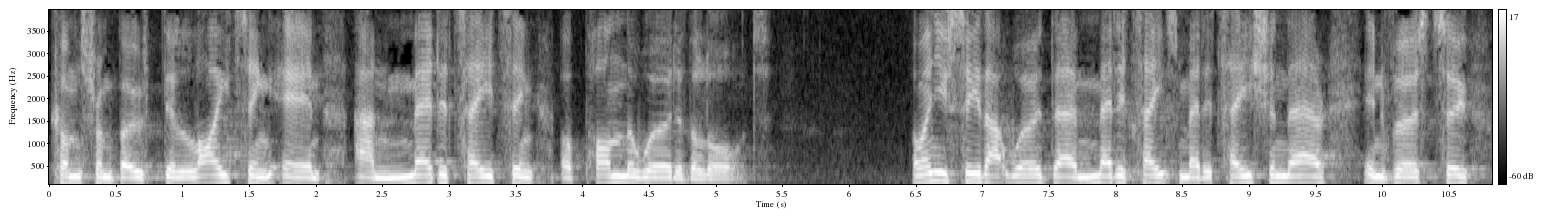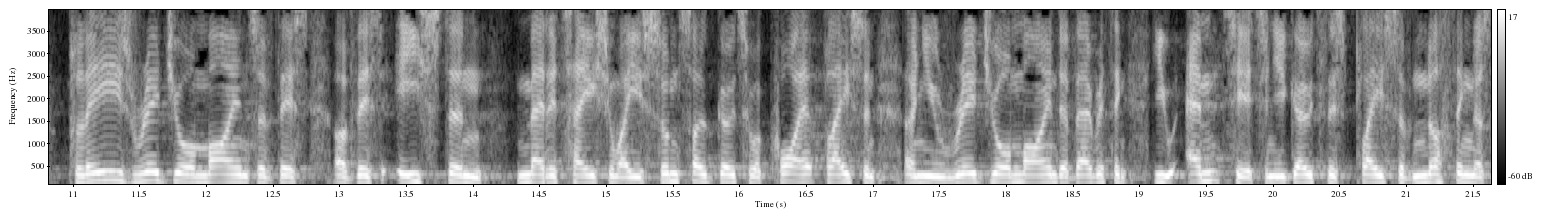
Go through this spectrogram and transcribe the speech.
comes from both delighting in and meditating upon the word of the Lord. And when you see that word there, meditates, meditation there in verse 2, please rid your minds of this, of this Eastern meditation where you sometimes go to a quiet place and, and you rid your mind of everything. You empty it and you go to this place of nothingness.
